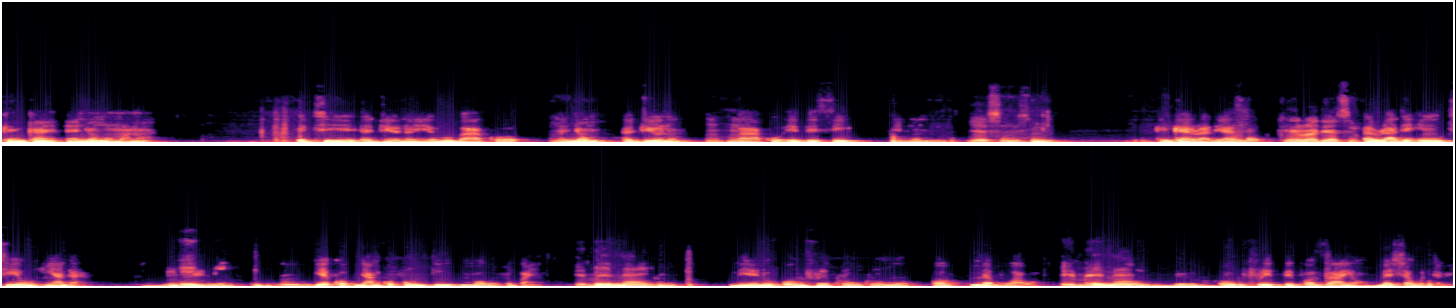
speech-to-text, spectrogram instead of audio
kenkan ɛnwom nwoma no eti aduonu yi mu baako ɛnwom aduonu baako ebesi enum. Yes kenkan awurade kan awurade ntie wo hia da. Yakob nyankopɔn din mmɔ wo ho ban. Amen. Amen. mmienu ɔmfiri kronkron mu hɔ mmɛboa wo. Ɔmfiri bepɔ zion mmɛhyɛ wo dene.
